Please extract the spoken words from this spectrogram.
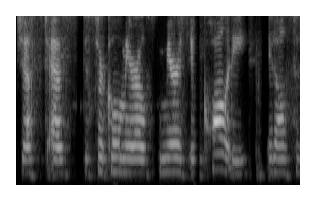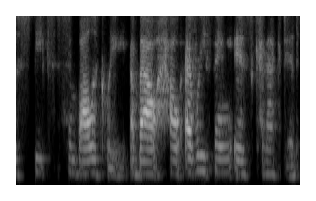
Just as the circle mirrors, mirrors equality, it also speaks symbolically about how everything is connected.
